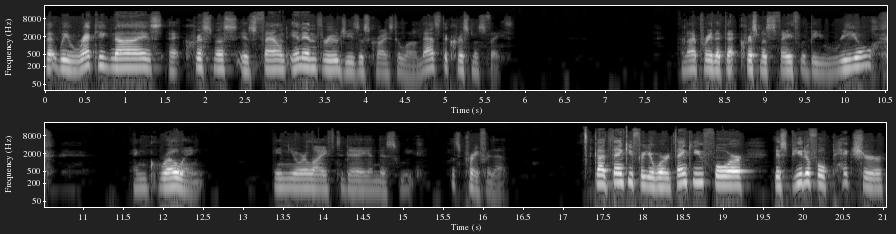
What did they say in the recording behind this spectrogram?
that we recognize at Christmas is found in and through Jesus Christ alone. That's the Christmas faith. And I pray that that Christmas faith would be real and growing in your life today and this week. Let's pray for that. God, thank you for your word. Thank you for this beautiful picture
